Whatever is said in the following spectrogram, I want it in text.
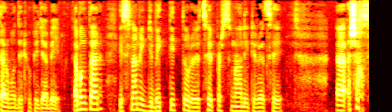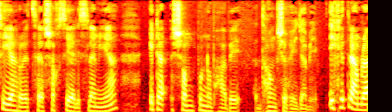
তার মধ্যে ঢুকে যাবে। এবং তার ইসলামিক যে ব্যক্তিত্ব রয়েছে পার্সোনালিটি রয়েছে শখসিয়া রয়েছে শখসিয়াল ইসলামিয়া, এটা সম্পূর্ণভাবে ধ্বংস হয়ে যাবে। এক্ষেত্রে আমরা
